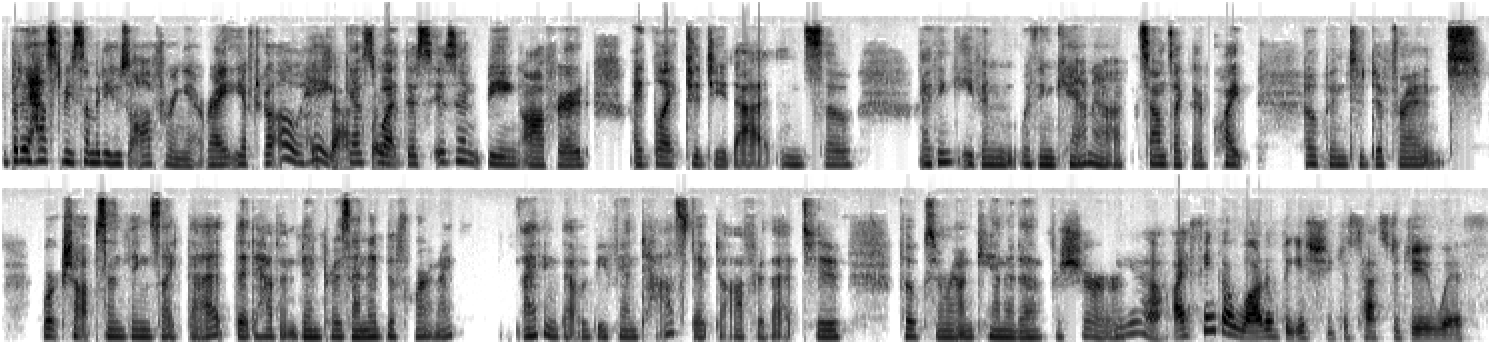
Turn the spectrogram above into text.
But it has to be somebody who's offering it, right? You have to go, oh, hey, exactly. guess what? This isn't being offered. I'd like to do that. And so I think even within CANAF, it sounds like they're quite open to different workshops and things like that that haven't been presented before. And I, I think that would be fantastic to offer that to folks around Canada for sure. Yeah, I think a lot of the issue just has to do with,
